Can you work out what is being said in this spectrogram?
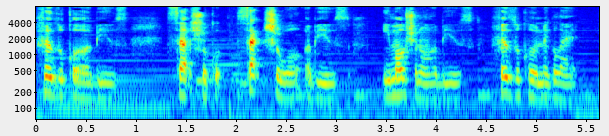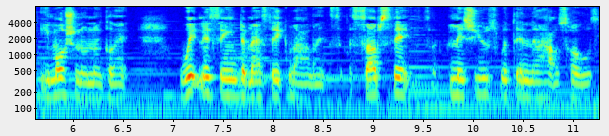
physical abuse, sexual, sexual abuse, emotional abuse, physical neglect, emotional neglect, witnessing domestic violence, substance misuse within the households,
